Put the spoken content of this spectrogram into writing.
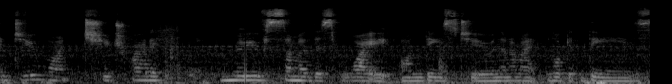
I do want to try to move some of this white on these two and then I might look at these.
